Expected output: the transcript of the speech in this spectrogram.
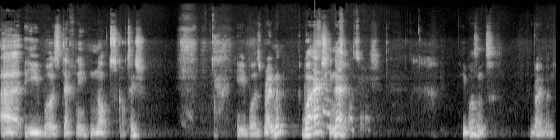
Uh, he was definitely not Scottish. He was Roman. Well, actually, no, Scottish. he wasn't Roman.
